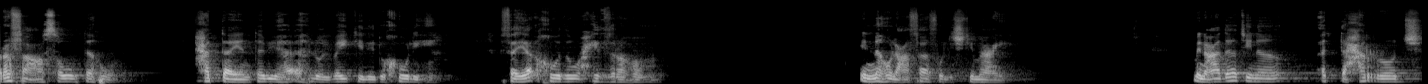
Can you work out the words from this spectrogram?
رفع صوته حتى ينتبه أهل البيت لدخوله فياخذوا حذرهم. إنه العفاف الاجتماعي. من عاداتنا التحرج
